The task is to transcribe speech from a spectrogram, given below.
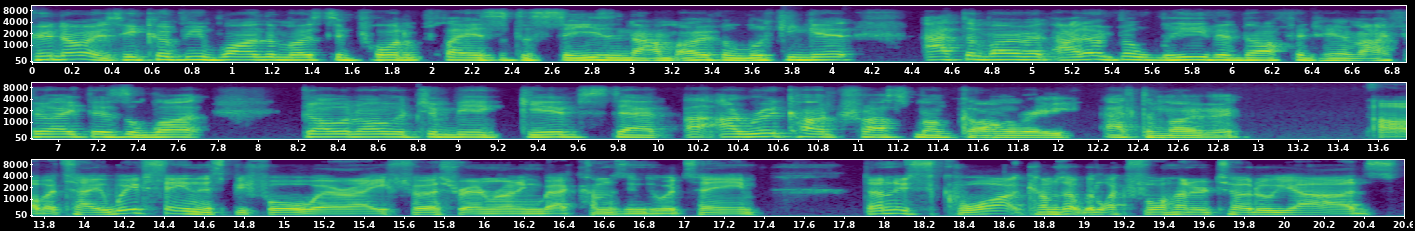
who knows? He could be one of the most important players of the season. I'm overlooking it. At the moment, I don't believe enough in him. I feel like there's a lot going on with Jahmyr Gibbs that I, I really can't trust Montgomery at the moment. Oh, but you, we've seen this before where a first round running back comes into a team, doesn't do squat, comes up with like 400 total yards.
